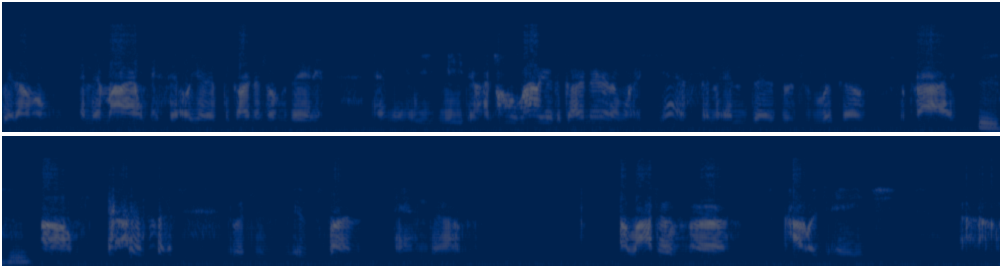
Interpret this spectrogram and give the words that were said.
but um, in their mind, when they say, oh, yeah, the gardener's over there, and then we meet, they're like, oh, wow, you're the gardener? And I'm like, yes. And, and there's this look of surprise, mm-hmm. um, which is, is fun. And um, a lot of uh, college age um,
